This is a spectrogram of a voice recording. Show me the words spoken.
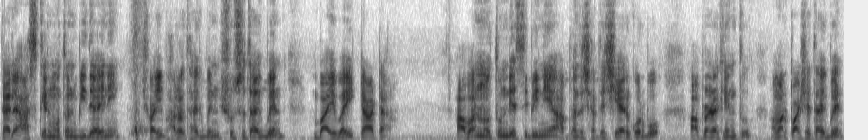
তাহলে আজকের মতন বিদায় নিই। সবাই ভালো থাকবেন, সুস্থ থাকবেন। বাই বাই, টাটা। আবার নতুন রেসিপি নিয়ে আপনাদের সাথে শেয়ার করব। আপনারা কিন্তু আমার পাশে থাকবেন,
